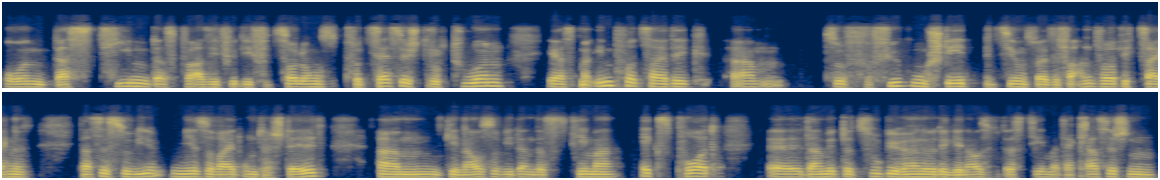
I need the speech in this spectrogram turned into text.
Und das Team, das quasi für die Verzollungsprozesse, Strukturen erstmal importseitig ähm, zur Verfügung steht, beziehungsweise verantwortlich zeichnet, das ist so wie mir soweit unterstellt. Ähm, genauso wie dann das Thema Export äh, damit dazugehören würde, genauso wie das Thema der klassischen,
